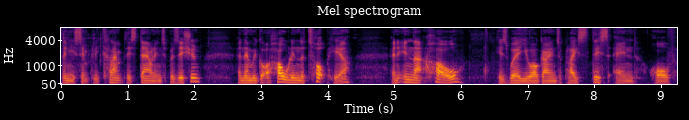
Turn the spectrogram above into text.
Then you simply clamp this down into position and then we've got a hole in the top here and in that hole is where you are going to place this end of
